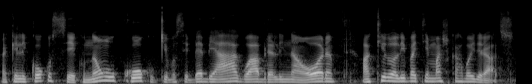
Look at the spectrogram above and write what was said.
Aquele coco seco, não o coco que você bebe a água, abre ali na hora. Aquilo ali vai ter mais carboidratos.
